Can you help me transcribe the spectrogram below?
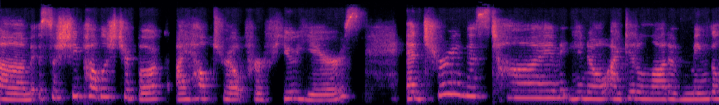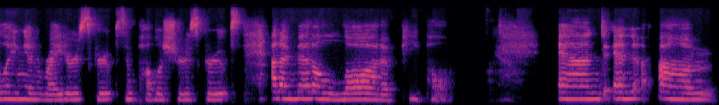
Um, so she published her book. I helped her out for a few years, and during this time, you know, I did a lot of mingling in writers groups and publishers groups, and I met a lot of people. And and um,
